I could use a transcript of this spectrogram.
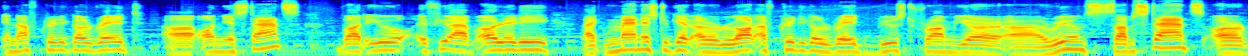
enough critical rate uh, on your stats. But you if you have already like managed to get a lot of critical rate boost from your uh, runes substats or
